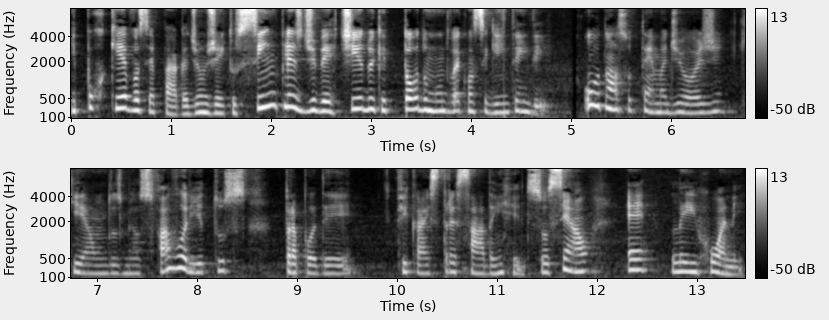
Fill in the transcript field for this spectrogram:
e por que você paga de um jeito simples, divertido e que todo mundo vai conseguir entender. O nosso tema de hoje, que é um dos meus favoritos para poder ficar estressada em rede social, é Lei Rouanet.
